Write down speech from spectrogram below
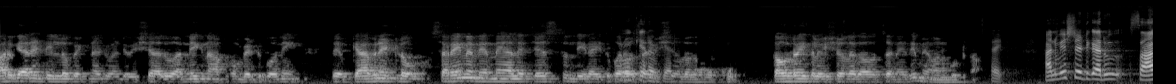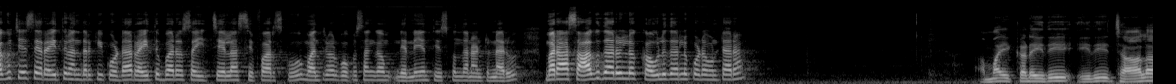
ఆరు గ్యారంటీల్లో పెట్టినటువంటి విషయాలు అన్ని జ్ఞాపకం పెట్టుకొని రేపు కేబినెట్లో సరైన నిర్ణయాలే చేస్తుంది రైతు భరోసా. విషయంలో కౌలు రైతుల విషయంలో కావచ్చు అనేది మేము అనుకుంటున్నాం. రైట్ అన్వేష్ రెడ్డి గారు సాగు చేసే రైతులందరికీ కూడా రైతు భరోసా ఇచ్చేలా సిఫార్సుకు మంత్రివర్గ ఉపసంఘం నిర్ణయం తీసుకుందని అంటున్నారు. మరి ఆ సాగుదారుల్లో కౌలుదారులు కూడా ఉంటారా? అమ్మ ఇక్కడ ఇది ఇది చాలా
